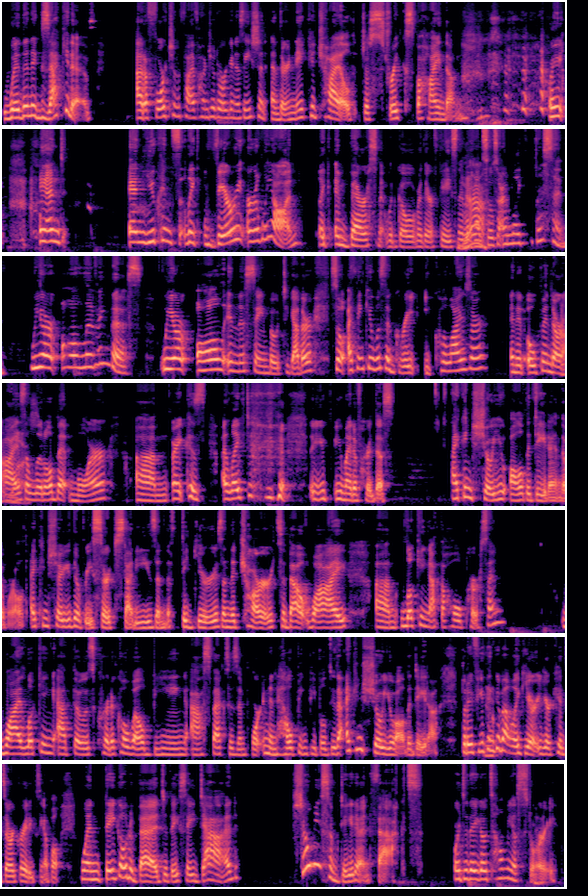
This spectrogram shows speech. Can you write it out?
with an executive at a Fortune 500 organization, and their naked child just streaks behind them. right. And and you can like very early on like embarrassment would go over their face and yeah. i'm so sorry i'm like listen we are all living this we are all in the same boat together so i think it was a great equalizer and it opened our it eyes was. a little bit more um, right because i like to you, you might have heard this I can show you all the data in the world. I can show you the research studies and the figures and the charts about why um, looking at the whole person why looking at those critical well-being aspects is important and helping people do that. I can show you all the data. But if you think about like your your kids are a great example. When they go to bed do they say dad show me some data and facts or do they go tell me a story?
